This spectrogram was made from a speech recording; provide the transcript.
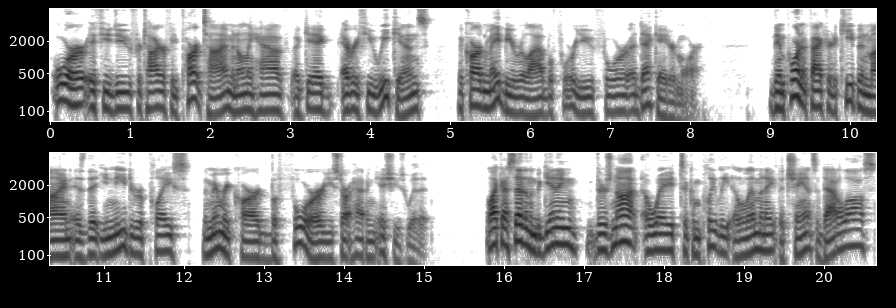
Or if you do photography part-time and only have a gig every few weekends, the card may be reliable for you for a decade or more. The important factor to keep in mind is that you need to replace the memory card before you start having issues with it. Like I said in the beginning, there's not a way to completely eliminate the chance of data loss,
